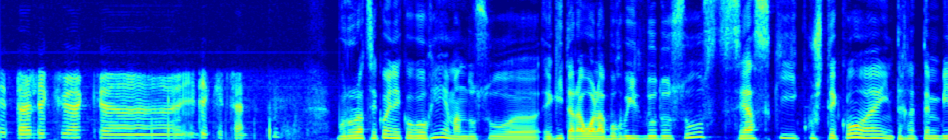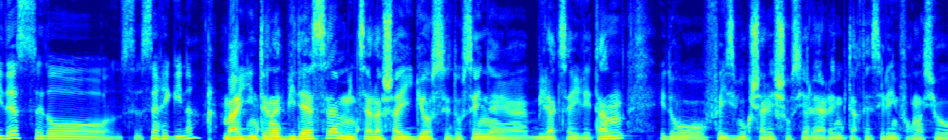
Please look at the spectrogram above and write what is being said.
eta lekuak uh, idekitzen. Bururatzeko eneko gorri, eman duzu uh, egitaraua labur bildu duzu, zehazki ikusteko, eh, interneten bidez edo zer egina? Bai, internet bidez, mintzala sai joz edo zein uh, bilatzailetan, edo Facebook, sare sozialaren bitartez ere informazio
